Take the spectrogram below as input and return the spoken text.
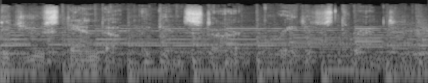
Did you stand up against our greatest threat?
